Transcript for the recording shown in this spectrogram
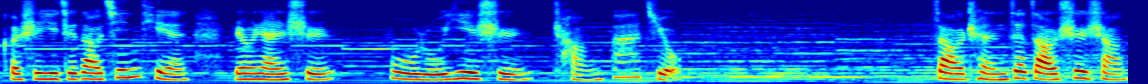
可是，一直到今天，仍然是不如意事常八九。早晨在早市上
